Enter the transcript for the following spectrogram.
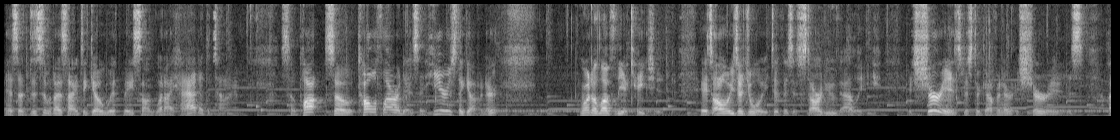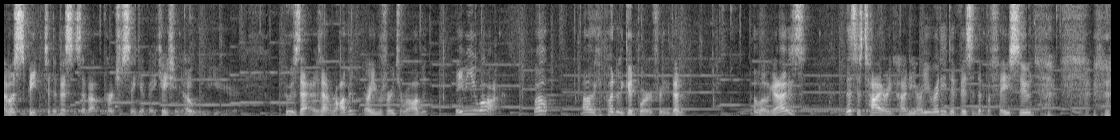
and so this is what I decided to go with based on what I had at the time. So pot, so cauliflower it is, and here's the governor. What a lovely occasion. It's always a joy to visit Stardew Valley. It sure is, Mr. Governor, it sure is. I must speak to the missus about purchasing a vacation home here. Who's that? Is that Robin? Are you referring to Robin? Maybe you are. Well, I can put in a good word for you then. Hello, guys. This is tiring, honey. Are you ready to visit the buffet soon?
